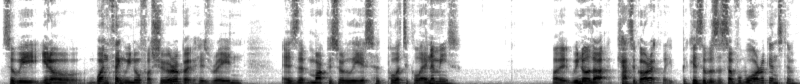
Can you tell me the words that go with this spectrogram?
So we, you know, one thing we know for sure about his reign is that Marcus Aurelius had political enemies. we know that categorically because there was a civil war against him.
